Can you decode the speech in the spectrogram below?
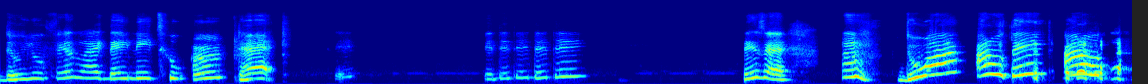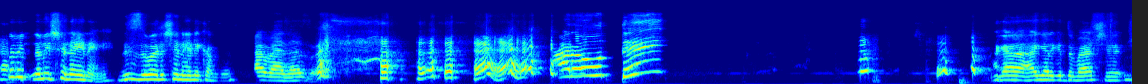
Do you feel like they need to earn that? He said, mm, "Do I? I don't think. I don't. let me let me shenane. This is where the shenane comes in. All right, that's. I don't think. I gotta I gotta get the ratchet.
